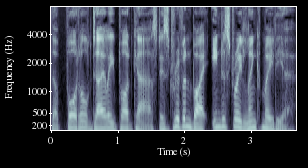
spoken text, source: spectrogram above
The Portal Daily Podcast is driven by Industry Link Media.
